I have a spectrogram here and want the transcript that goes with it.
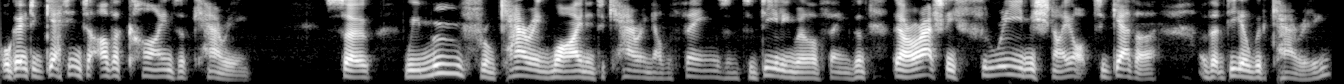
we're going to get into other kinds of carrying. So we move from carrying wine into carrying other things and to dealing with other things. And there are actually three Mishnayot together that deal with carrying.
